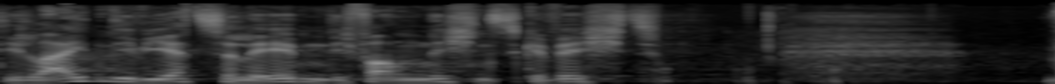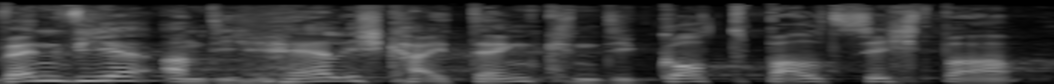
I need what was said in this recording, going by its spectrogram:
die Leiden, die wir jetzt erleben, die fallen nicht ins Gewicht. Wenn wir an die Herrlichkeit denken, die Gott bald sichtbar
